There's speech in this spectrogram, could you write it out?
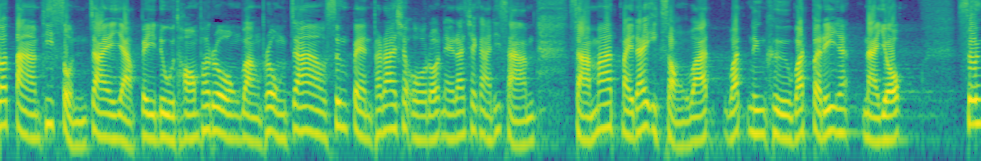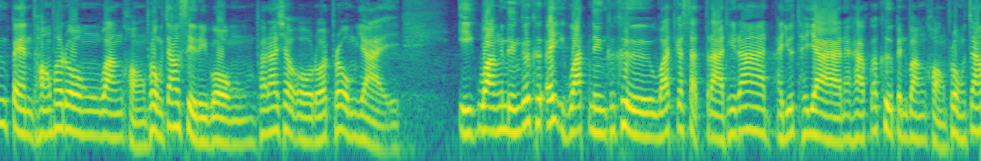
ก็ตามที่สนใจอยากไปดูท้องพระโรงวังพระองค์เจ้า ซึ่งเป็นพระราชโอรสในรัชกาลที่ 3 สามารถไปได้อีกสองวัด วัดหนึ่งคือวัดปรินายก ซึ่งเป็นท้องพระโรงวังของพระองค์เจ้าสิริวงศ์พระราชโอรสพระองค์ใหญ่ อีกวังหนึ่งก็คือเอ้ยอีกวัดหนึ่งก็คือ วัดกษัตราธิราชอยุธยานะครับก็คือเป็นวังของพระองค์เจ้า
